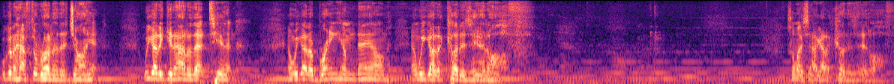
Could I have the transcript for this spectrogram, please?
We're going to have to run at a giant. We got to get out of that tent and we got to bring him down and we got to cut his head off. Somebody say, I got to cut his head off.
